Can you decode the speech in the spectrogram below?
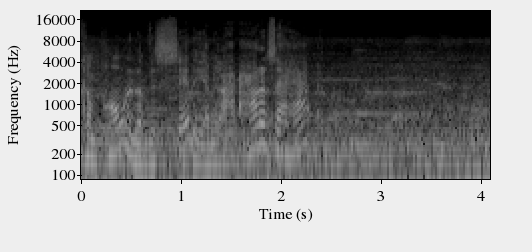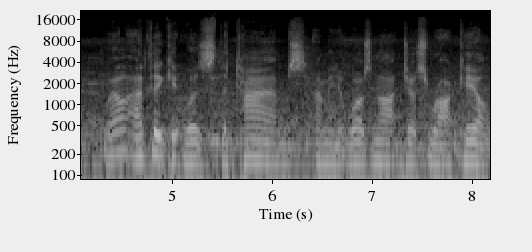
component of the city. I mean, how does that happen? Well, I think it was the times. I mean, it was not just Rock Hill.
